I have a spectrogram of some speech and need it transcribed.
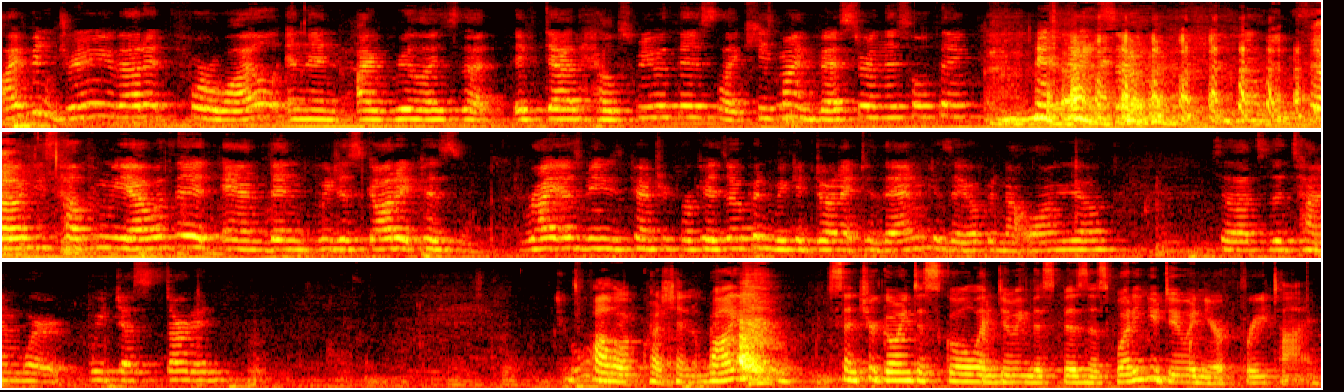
I've been dreaming about it for a while, and then I realized that if Dad helps me with this, like he's my investor in this whole thing. so, so he's helping me out with it, and then we just got it because right as Mimi's Pantry for Kids opened, we could donate to them because they opened not long ago. So that's the time where we just started. Follow up question. While you're, since you're going to school and doing this business, what do you do in your free time?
